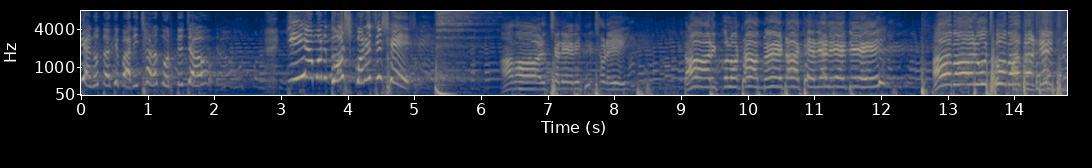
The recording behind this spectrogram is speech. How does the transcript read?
কেন তাকে বাড়ি ছাড়া করতে চাও? কি এমন দোষ করেছে সে? আমার ছেলের পিছনে তার কোলোটা মেয়েটাকে লেলিয়ে দিয়ে আবার উঁচু মাথা নিচু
